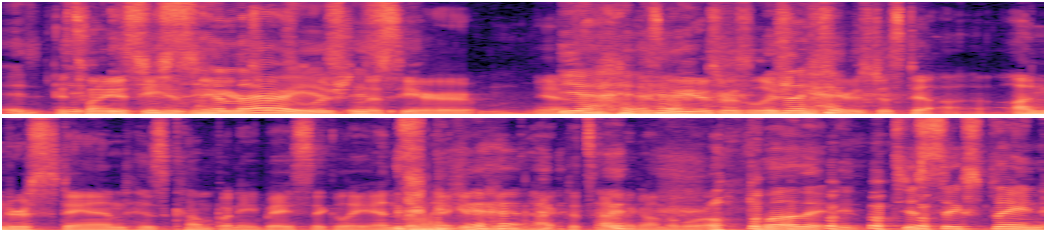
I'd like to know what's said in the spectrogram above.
It- It's it- funny to see his New Year's resolution It's- this year. Yeah. Yeah. His New Year's resolution like- this year is just to understand his company, basically, and the negative impact it's having on the world. well, it, just to explain,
